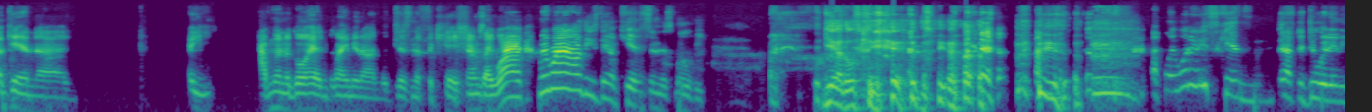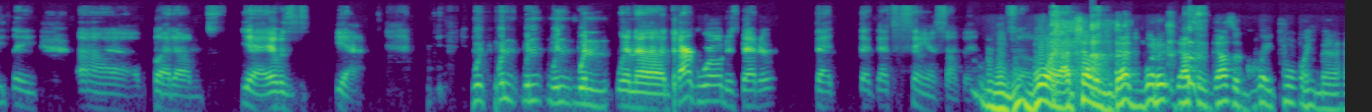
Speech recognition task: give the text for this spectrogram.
again, uh I'm gonna go ahead and blame it on the Disneyfication. I was like, why, why are all these damn kids in this movie? Yeah, those kids. yeah. yeah. like, what do these kids have to do with anything? Uh, but um, yeah, it was yeah. When when when when when when uh, Dark World is better, that that that's saying something. So. Boy, I'm telling you that what a, that's a that's a great point, man.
